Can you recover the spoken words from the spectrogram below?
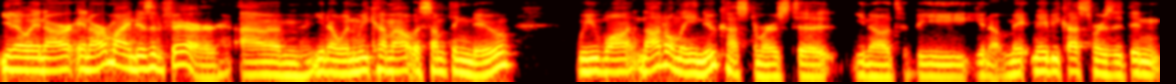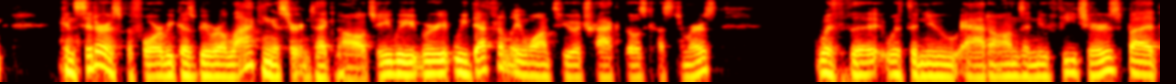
you know in our in our mind isn't fair. Um, you know when we come out with something new we want not only new customers to you know to be you know may, maybe customers that didn't consider us before because we were lacking a certain technology. We we we definitely want to attract those customers with the with the new add-ons and new features but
